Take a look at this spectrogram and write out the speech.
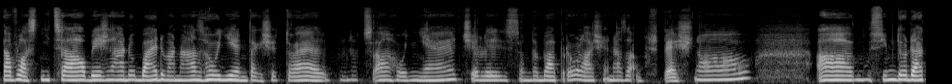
ta vlastní celá oběžná doba je 12 hodin, takže to je docela hodně, čili jsem to byla prohlášena za úspěšnou. A musím dodat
